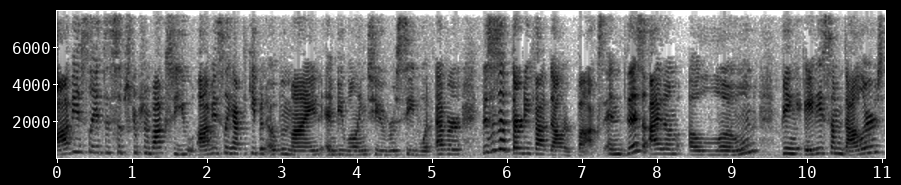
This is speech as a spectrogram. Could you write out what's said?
Obviously, it's a subscription box, so you obviously have to keep an open mind and be willing to receive whatever. This is a $35 box, and this item alone, being 80 some dollars,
